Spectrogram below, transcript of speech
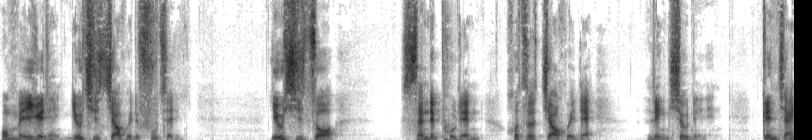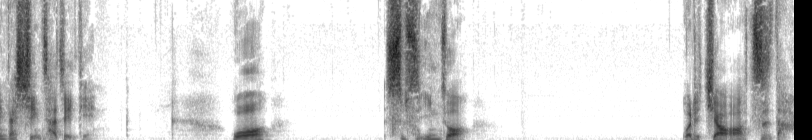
我们每一个人，尤其是教会的负责人，尤其做神的仆人或者教会的领袖的人，更加应该省察这一点。我是不是因着我的骄傲自大？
